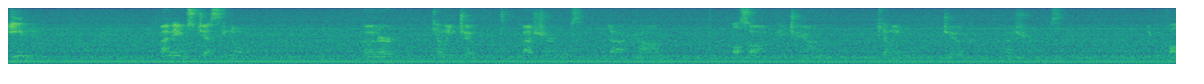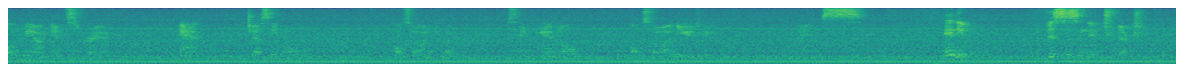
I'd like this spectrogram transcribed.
Evening. My name's Jesse Noller, owner of KillingJokeMushrooms.com. Also on Patreon, Killing Joke Mushrooms. You can follow me on Instagram at Jesse Noller. Also on Twitter, same handle. Also on YouTube. Nice. Anyway, this is an introduction video.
